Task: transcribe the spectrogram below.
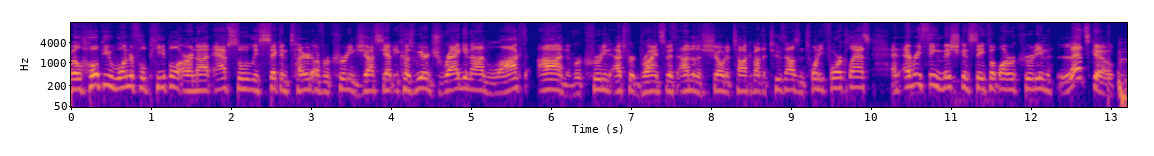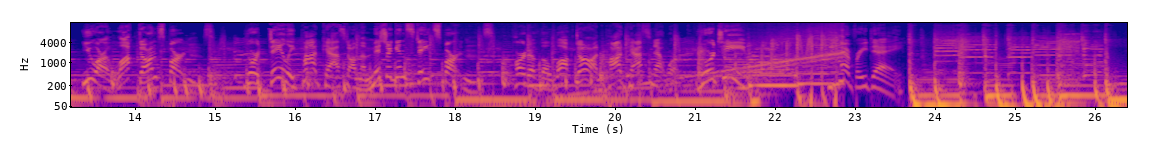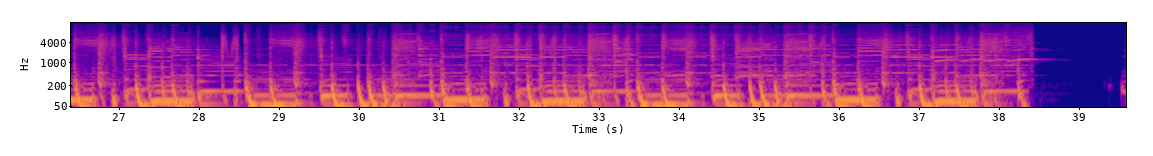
Well, hope you wonderful people are not absolutely sick and tired of recruiting just yet because we are dragging on locked on recruiting expert Brian Smith onto the show to talk about the 2024 class and everything Michigan State football recruiting. Let's go. You are Locked On Spartans, your daily podcast on the Michigan State Spartans, part of the Locked On Podcast Network. Your team every day.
